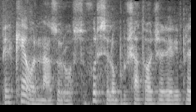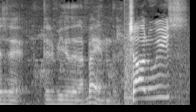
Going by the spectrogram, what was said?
Perché ho il naso rosso? Forse l'ho bruciato oggi alle riprese del video della band. Ciao Luis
